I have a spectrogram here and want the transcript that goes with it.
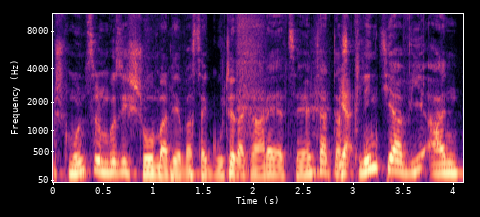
schmunzeln muss ich schon bei dem, was der Gute da gerade erzählt hat. Das Ja. klingt ja wie ein,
